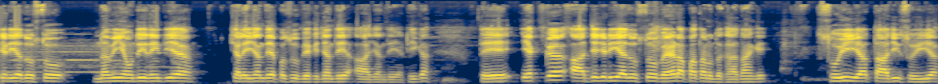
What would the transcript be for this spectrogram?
ਜਿਹੜੀ ਆ ਦੋਸਤੋ, ਨਵੀਂ ਆਉਂਦੀ ਰਹਿੰਦੀ ਆ, ਚਲੇ ਜਾਂਦੇ ਆ, ਪਸ਼ੂ ਵਿਕ ਜਾਂਦੇ ਆ ਆ ਜਾਂਦੇ ਆ, ਠੀਕ ਆ? ਤੇ ਇੱਕ ਅੱਜ ਜਿਹੜੀ ਆ ਦੋਸਤੋ, ਵਹਿੜ ਆਪਾਂ ਤੁਹਾਨੂੰ ਦਿਖਾ ਦਾਂਗੇ। ਸੂਈ ਆ, ਤਾਜੀ ਸੂਈ ਆ,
